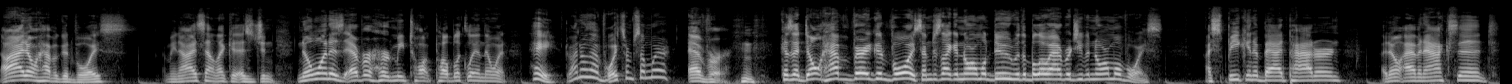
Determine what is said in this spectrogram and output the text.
I don't have a good voice. I mean, I sound like as gen- no one has ever heard me talk publicly and they went, "Hey, do I know that voice from somewhere?" Ever. Cuz I don't have a very good voice. I'm just like a normal dude with a below average even normal voice. I speak in a bad pattern. I don't have an accent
